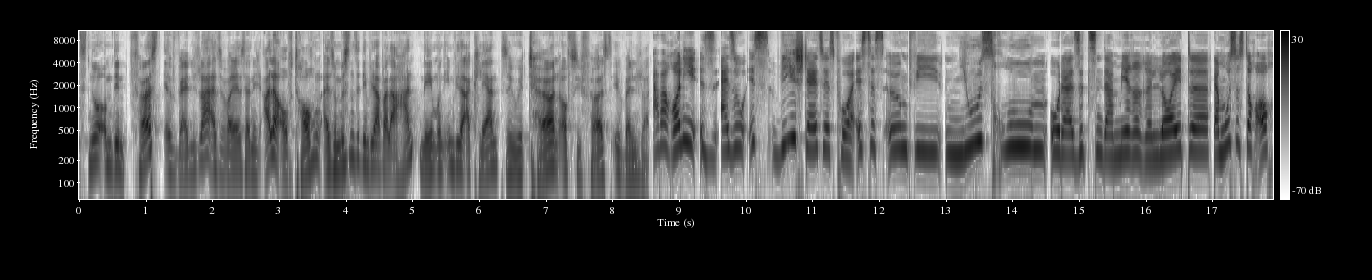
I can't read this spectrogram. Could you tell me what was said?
geht's nur um den First Avenger, also weil es ja nicht alle auftauchen, also müssen sie den wieder bei der Hand nehmen und ihm wieder erklären, The Return of the First Avenger. Aber Ronny, also ist, wie stellst du es vor? Ist das irgendwie ein Newsroom oder sitzen da mehrere Leute? Da muss es doch auch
